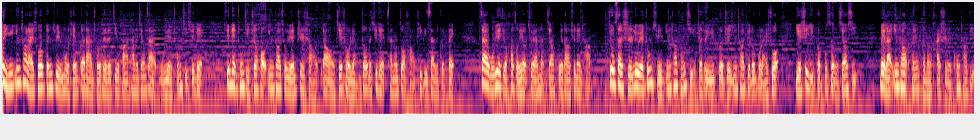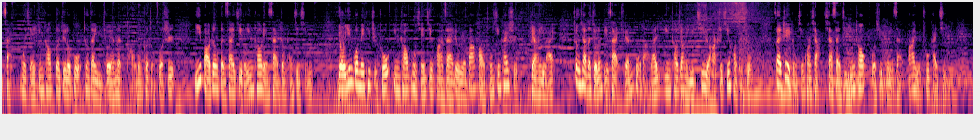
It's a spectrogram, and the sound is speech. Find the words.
对于英超来说，根据目前各大球队的计划，他们将在五月重启训练。训练重启之后，英超球员至少要接受两周的训练，才能做好踢比赛的准备。在五月九号左右，球员们将回到训练场。就算是六月中旬英超重启，这对于各支英超俱乐部来说也是一个不错的消息。未来英超很有可能还是空场比赛。目前英超各俱乐部正在与球员们讨论各种措施，以保证本赛季的英超联赛正常进行。有英国媒体指出，英超目前计划在六月八号重新开始，这样一来，剩下的九轮比赛全部打完，英超将于七月二十七号结束。在这种情况下，下赛季英超或许可以在八月初开启。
